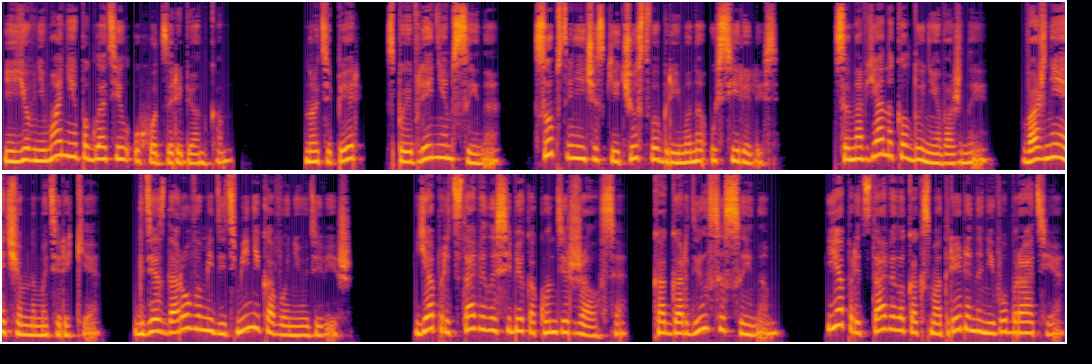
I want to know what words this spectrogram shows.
Ее внимание поглотил уход за ребенком. Но теперь, с появлением сына, собственнические чувства Бримана усилились. Сыновья на колдуне важны. Важнее, чем на материке где здоровыми детьми никого не удивишь. Я представила себе, как он держался, как гордился сыном. Я представила, как смотрели на него братья,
